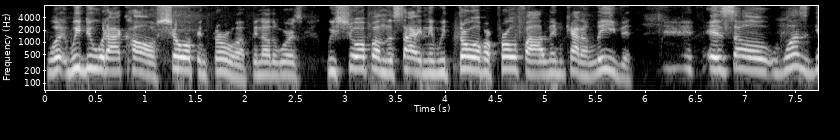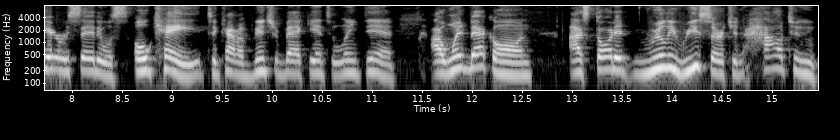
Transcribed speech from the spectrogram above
what we do what I call show up and throw up. In other words, we show up on the site and then we throw up a profile and then we kind of leave it and so once Gary said it was okay to kind of venture back into LinkedIn, I went back on. I started really researching how to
